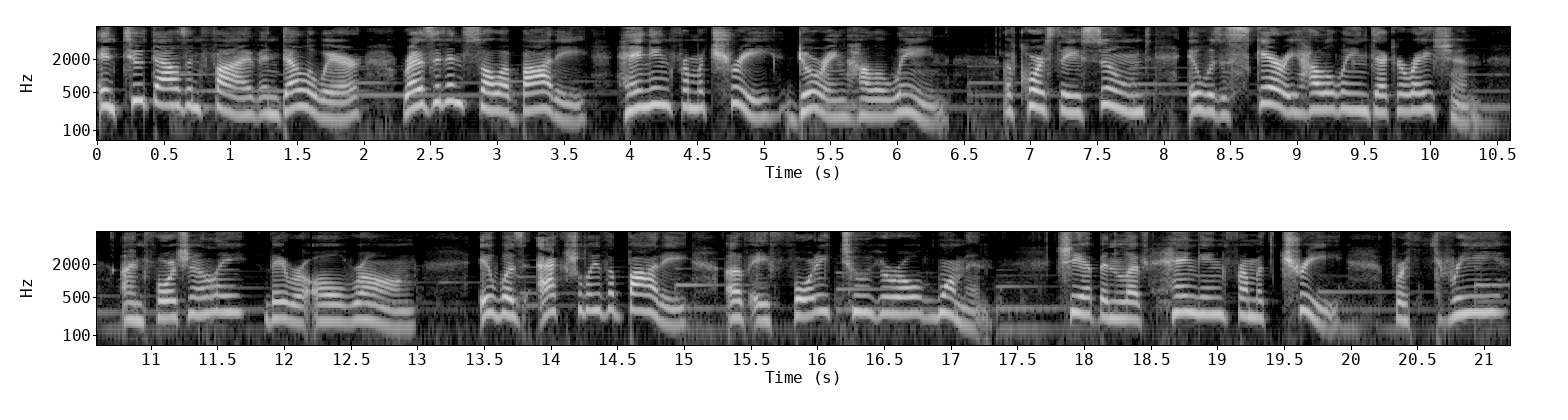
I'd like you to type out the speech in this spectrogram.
In 2005, in Delaware, residents saw a body hanging from a tree during Halloween. Of course, they assumed it was a scary Halloween decoration. Unfortunately, they were all wrong. It was actually the body of a 42 year old woman. She had been left hanging from a tree for three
